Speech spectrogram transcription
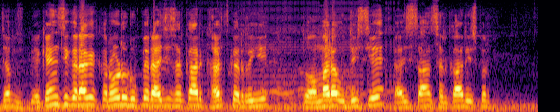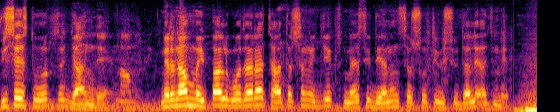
जब वैकेंसी करा के करोड़ों रुपये राज्य सरकार खर्च कर रही है तो हमारा उद्देश्य है राजस्थान सरकार इस पर विशेष तौर से ध्यान दें। मेरा नाम महिपाल गोदारा छात्र संघ अध्यक्ष महसी दयानंद सरस्वती विश्वविद्यालय अजमेर।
